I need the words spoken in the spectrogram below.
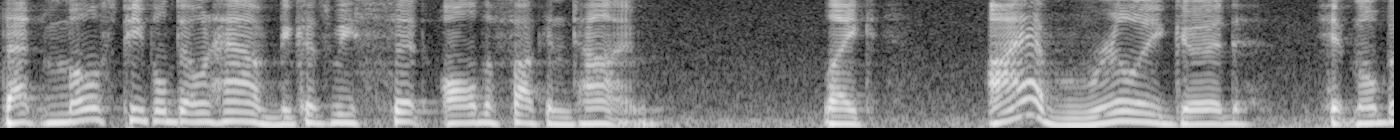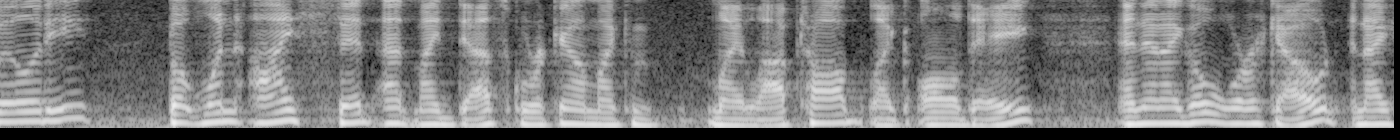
that most people don't have because we sit all the fucking time. Like, I have really good hip mobility, but when I sit at my desk working on my my laptop like all day, and then I go work out and I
